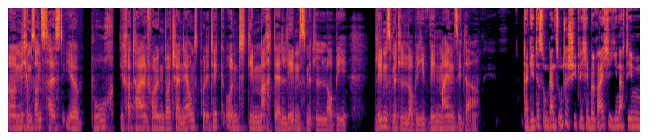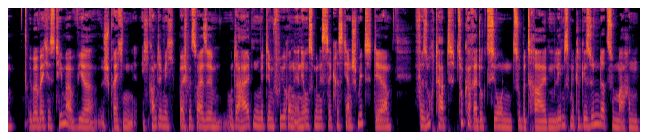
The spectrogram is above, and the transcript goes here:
Ähm, nicht umsonst heißt Ihr Buch Die fatalen Folgen deutscher Ernährungspolitik und die Macht der Lebensmittellobby. Lebensmittellobby, wen meinen Sie da? Da geht es um ganz unterschiedliche Bereiche, je nachdem, über welches Thema wir sprechen. Ich konnte mich beispielsweise unterhalten mit dem früheren Ernährungsminister Christian Schmidt, der versucht hat, Zuckerreduktion zu betreiben, Lebensmittel gesünder zu machen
